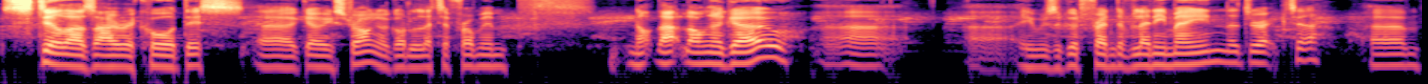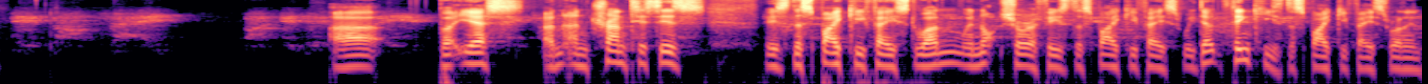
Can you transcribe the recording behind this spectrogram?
still, as I record this, uh, going strong. I got a letter from him not that long ago. Uh, he was a good friend of Lennie Mayne, the director. Um, but yes, and, and Trantis is is the spiky faced one. We're not sure if he's the spiky faced. We don't think he's the spiky faced one in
